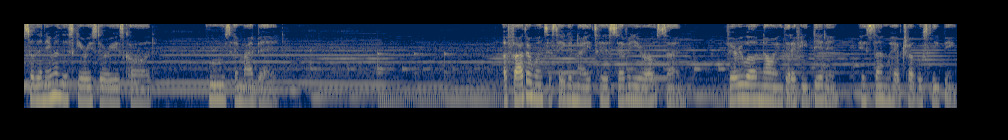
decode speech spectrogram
So, the name of this scary story is called Who's in My Bed? A father went to say goodnight to his seven year old son, very well knowing that if he didn't, his son would have trouble sleeping.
